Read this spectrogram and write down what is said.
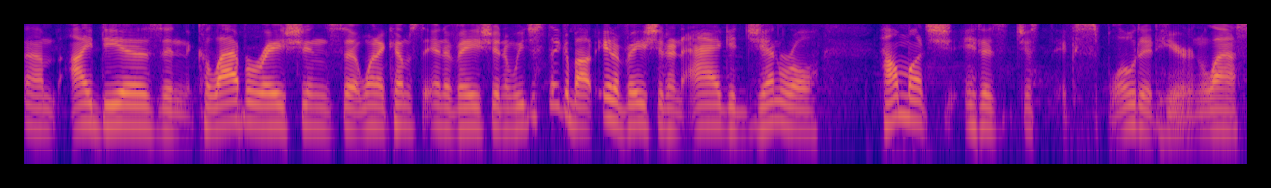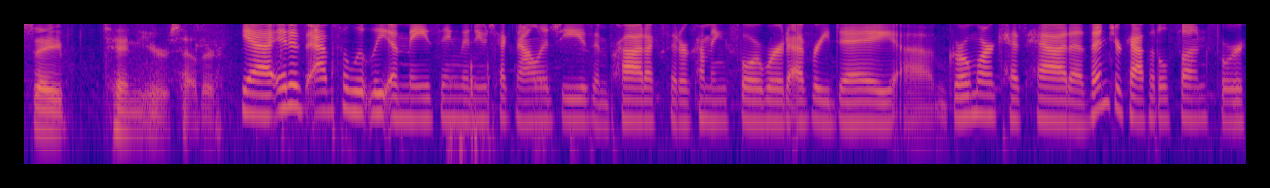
um, ideas and collaborations uh, when it comes to innovation, and we just think about innovation and ag in general. How much it has just exploded here in the last, say, 10 years, Heather. Yeah, it is absolutely amazing the new technologies and products that are coming forward every day. Um, Growmark has had a venture capital fund for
